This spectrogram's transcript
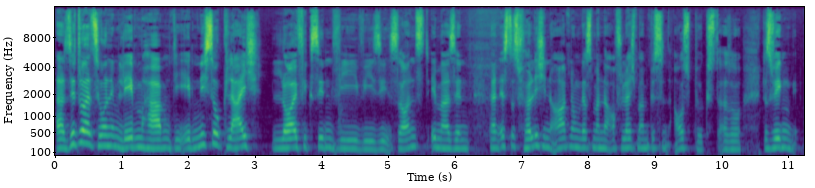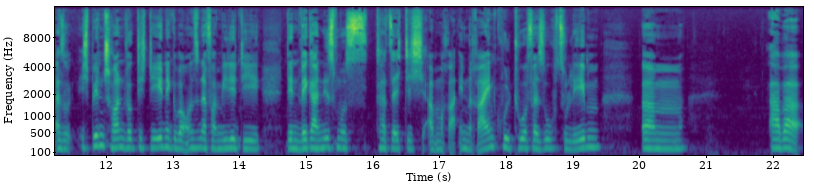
äh, Situationen im Leben haben, die eben nicht so gleich läufig sind, wie, wie sie sonst immer sind, dann ist es völlig in Ordnung, dass man da auch vielleicht mal ein bisschen ausbüchst. Also deswegen, also ich bin schon wirklich diejenige bei uns in der Familie, die den Veganismus tatsächlich am, in Reinkultur versucht zu leben. Ähm, aber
